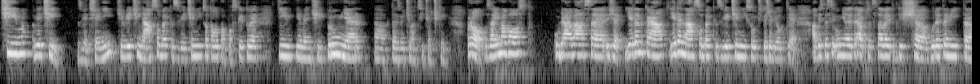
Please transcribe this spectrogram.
čím větší zvětšení, čím větší násobek zvětšení, co ta lupa poskytuje, tím je menší průměr té zvětšovací čočky. Pro zajímavost udává se, že jedenkrát, jeden násobek zvětšení jsou 4 dioptrie. Abyste si uměli teda představit, když eh, budete mít eh,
